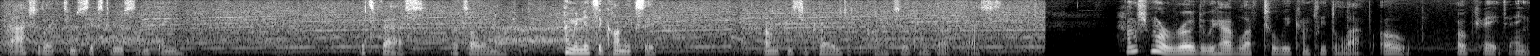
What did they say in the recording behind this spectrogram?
Uh, actually like 260 or something. It's fast. That's all I know. I mean, it's a Koenigsegg. I wouldn't be surprised if a Koenigsegg went that fast. How much more road do we have left till we complete the lap? Oh, okay, dang.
